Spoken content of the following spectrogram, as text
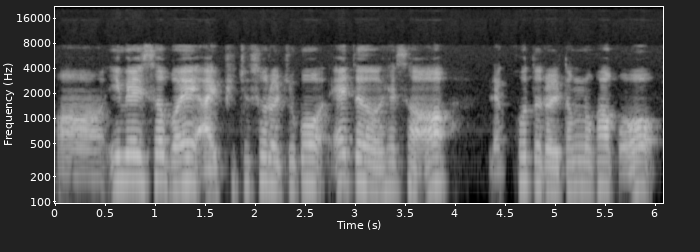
어, 이메일 서버의 IP 주소를 주고 add 해서 레코드를 등록하고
